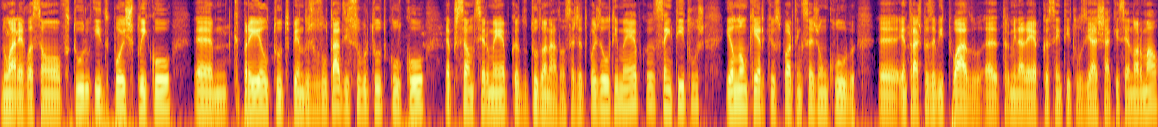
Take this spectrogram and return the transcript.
no ar em relação ao futuro e depois explicou um, que para ele tudo depende dos resultados e, sobretudo, colocou a pressão de ser uma época de tudo ou nada. Ou seja, depois da última época, sem títulos, ele não quer que o Sporting seja um clube, uh, entre aspas, habituado a terminar a época sem títulos e a achar que isso é normal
